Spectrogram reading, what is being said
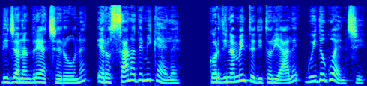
di Gianandrea Cerone e Rossana De Michele. Coordinamento editoriale Guido Guenci.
